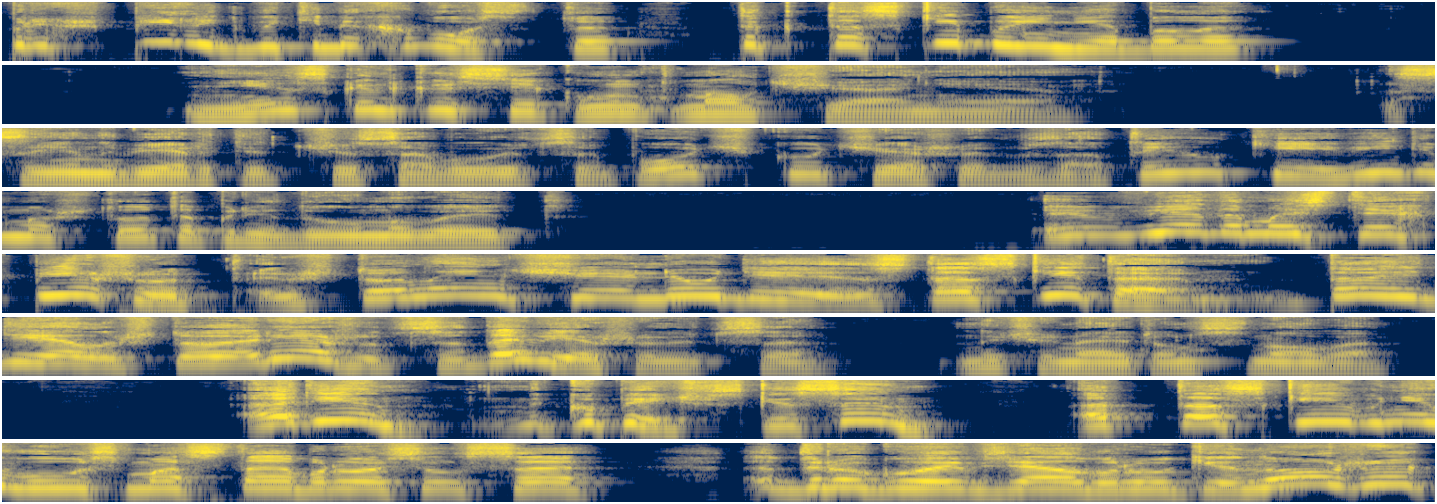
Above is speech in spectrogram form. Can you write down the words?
Пришпилить бы тебе хвост-то, так тоски бы и не было. Несколько секунд молчания. Сын вертит часовую цепочку, чешет в затылке и, видимо, что-то придумывает. — В ведомостях пишут, что нынче люди с тоски-то то и дело, что режутся да начинает он снова. Один, купеческий сын, от тоски в Неву с моста бросился, другой взял в руки ножик,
